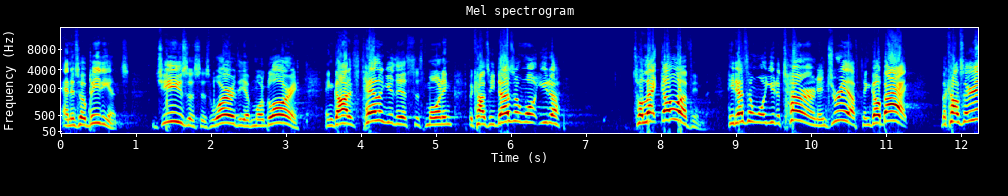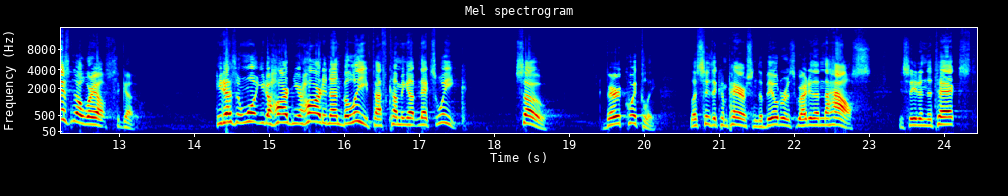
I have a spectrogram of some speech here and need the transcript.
and his obedience, Jesus is worthy of more glory. And God is telling you this this morning because He doesn't want you to, to let go of Him. He doesn't want you to turn and drift and go back because there is nowhere else to go. He doesn't want you to harden your heart in unbelief. That's coming up next week. So, very quickly, let's see the comparison. The builder is greater than the house. You see it in the text?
